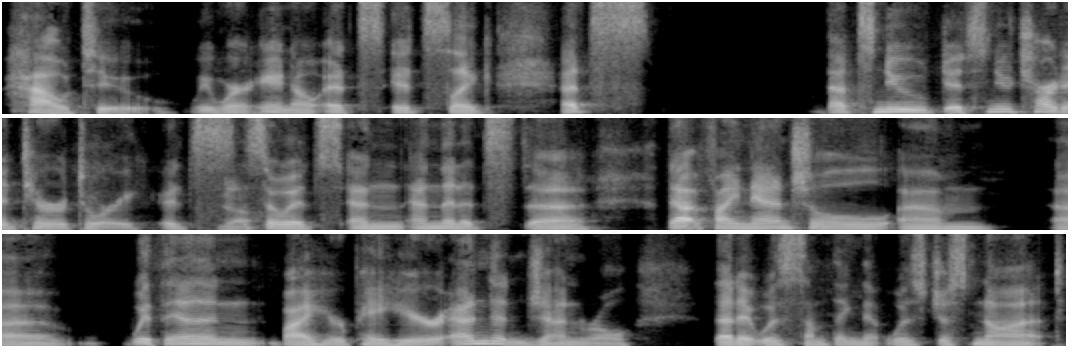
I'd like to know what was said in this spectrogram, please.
how to. We were you know it's it's like that's that's new it's new charted territory. It's Yeah. so it's and and then it's uh that financial um uh within buy here pay here and in general that it was something that was just not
